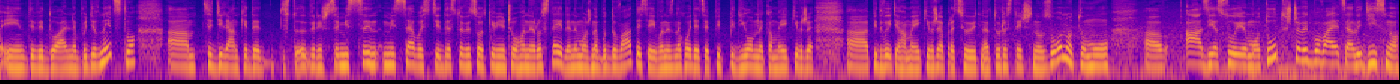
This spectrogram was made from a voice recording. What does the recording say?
е, і індивідуальне будівництво. Це ділянки, де вірніше, це місцевості, де 100% нічого не росте, і де не можна будуватися, і вони знаходяться під підйомниками, які вже під витягами, які вже працюють на туристичну зону. Тому а з'ясуємо тут, що відбувається, але дійсно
